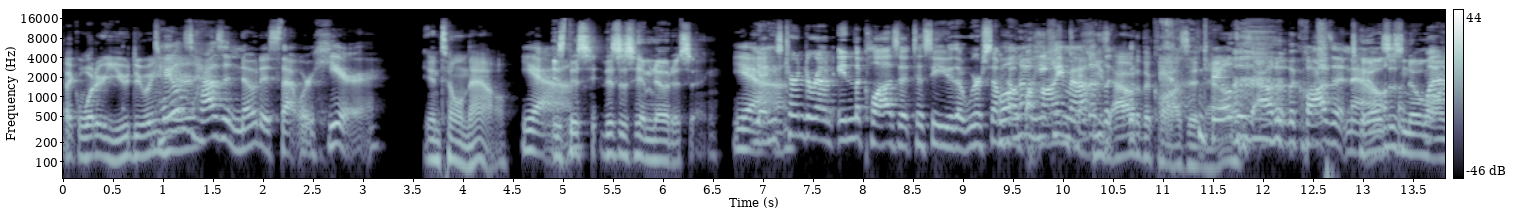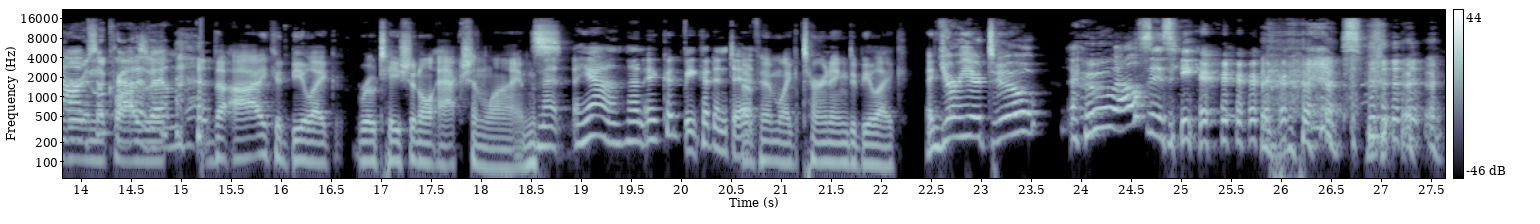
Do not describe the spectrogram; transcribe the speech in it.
like, what are you doing Tails here?" hasn't noticed that we're here. Until now, Yeah. Is this this is him noticing? Yeah. Yeah. he's turned around in the closet to see you that we're somehow Well, no, he behind came him. out of he's the- out of the closet Tails now. is out of the closet now. Tails is no wow, longer I'm in so the proud of closet. him. the eye could be like rotational action lines That- yeah, that, it could be, couldn't it? of him like turning to be like, "And you're here too." Who else is here?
